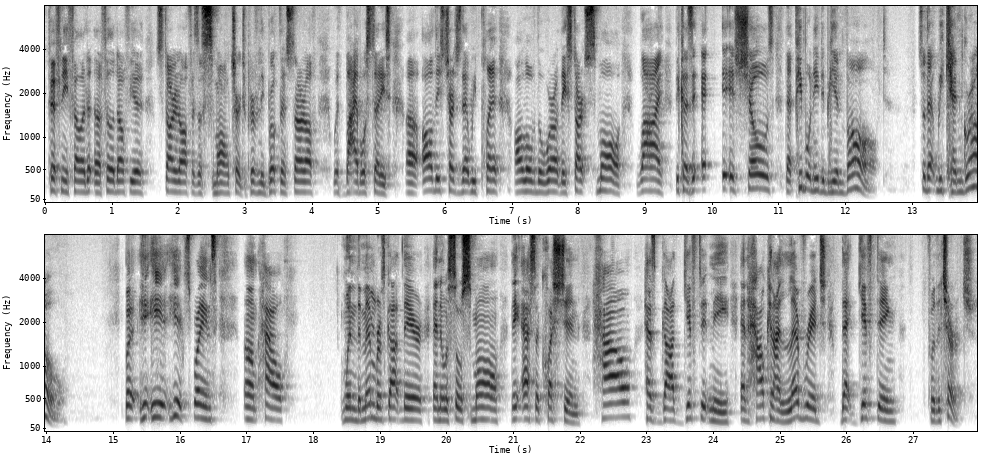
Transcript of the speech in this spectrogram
Epiphany uh, Philadelphia started off as a small church. Epiphany Brooklyn started off with Bible studies. Uh, all these churches that we plant all over the world, they start small. Why? Because it, it shows that people need to be involved so that we can grow. But he, he, he explains um, how when the members got there and it was so small, they asked a question How has God gifted me, and how can I leverage that gifting for the church?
